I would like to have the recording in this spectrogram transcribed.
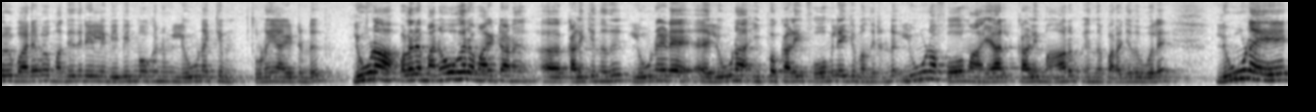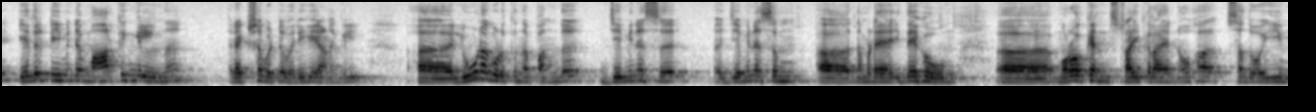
ഒരു വരവ് മധ്യനിരയിൽ വിപിൻ മോഹനും ലൂണയ്ക്കും തുണയായിട്ടുണ്ട്. ലൂണ വളരെ മനോഹരമായിട്ടാണ് കളിക്കുന്നത്. ലൂണയുടെ ലൂണ ഇപ്പോൾ കളി ഫോമിലേക്ക് വന്നിട്ടുണ്ട്. ലൂണ ഫോം ആയാൽ കളി മാറും എന്ന് പറഞ്ഞതുപോലെ ലൂണയെ എതിർ ടീമിന്റെ മാർക്കിങ്ങിൽ നിന്ന് രക്ഷപ്പെട്ട് വരികയാണെങ്കിൽ ലൂണ കൊടുക്കുന്ന പന്ത് ജെമിനസ് ജെമിനസും നമ്മുടെ ഇദ്ദേഹവും മൊറോക്കൻ സ്ട്രൈക്കറായ നോഹ സദോയിയും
